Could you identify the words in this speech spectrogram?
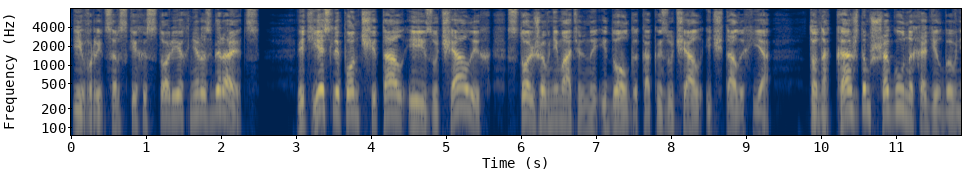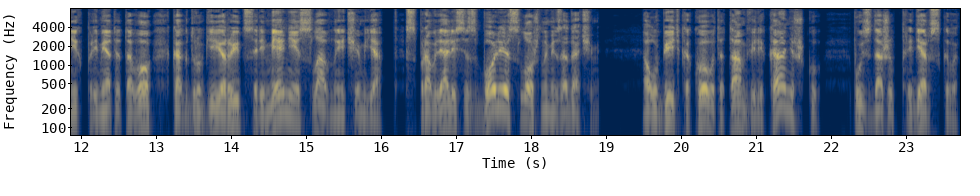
и в рыцарских историях не разбирается. Ведь если б он читал и изучал их столь же внимательно и долго, как изучал и читал их я, то на каждом шагу находил бы в них приметы того, как другие рыцари, менее славные, чем я, справлялись с более сложными задачами. А убить какого-то там великанишку, пусть даже придерзкого,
